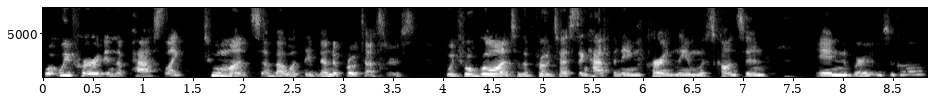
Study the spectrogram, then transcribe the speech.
what we've heard in the past like two months about what they've done to protesters, which will go on to the protesting happening currently in Wisconsin. In where is it called?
